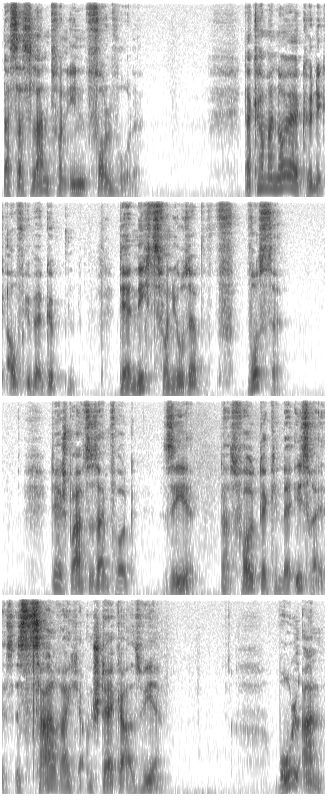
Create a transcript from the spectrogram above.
dass das Land von ihnen voll wurde. Da kam ein neuer König auf über Ägypten, der nichts von Josef wusste. Der sprach zu seinem Volk, siehe, das Volk der Kinder Israels ist zahlreicher und stärker als wir. Wohlan,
